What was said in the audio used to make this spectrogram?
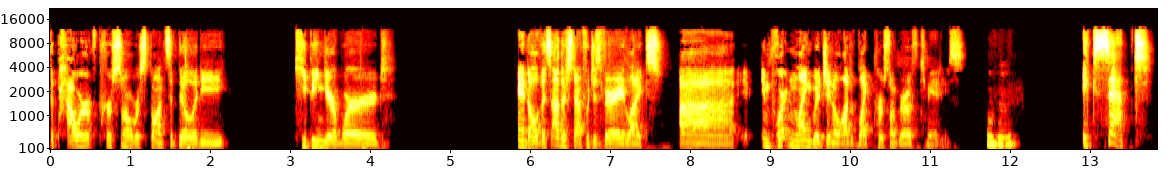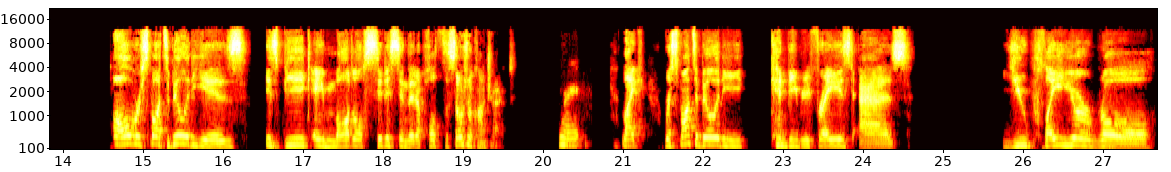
the power of personal responsibility keeping your word and all this other stuff which is very like uh, important language in a lot of like personal growth communities mm-hmm. except all responsibility is is being a model citizen that upholds the social contract. Right. Like responsibility can be rephrased as you play your role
